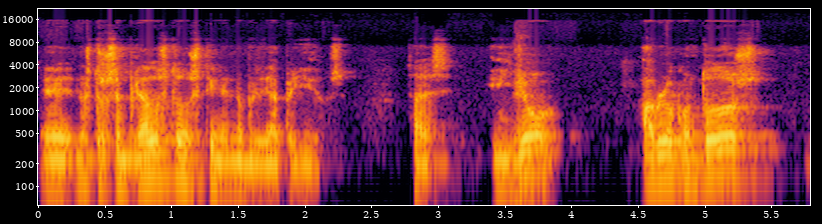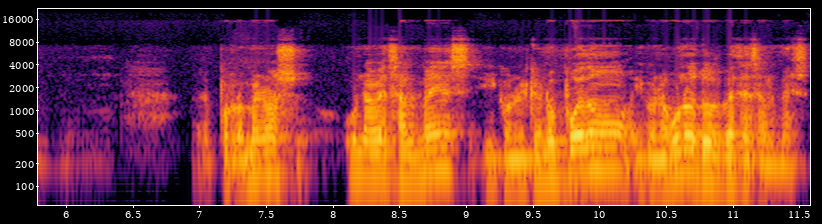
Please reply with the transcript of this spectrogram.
Eh, nuestros empleados todos tienen nombre y apellidos. ¿Sabes? Y yo hablo con todos por lo menos una vez al mes y con el que no puedo y con algunos dos veces al mes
